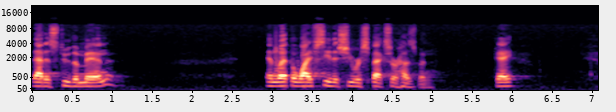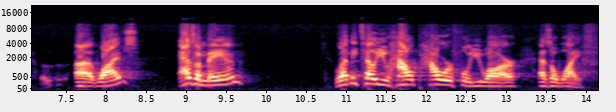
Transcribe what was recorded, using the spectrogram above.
that is to the men. And let the wife see that she respects her husband. Okay? Uh, wives, as a man, let me tell you how powerful you are as a wife.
